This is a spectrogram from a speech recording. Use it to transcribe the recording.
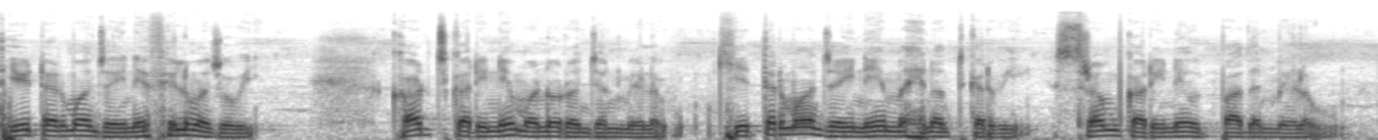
થિયેટરમાં જઈને ફિલ્મ જોવી. ખર્ચ કરીને મનોરંજન મેળવવું. ખેતરમાં જઈને મહેનત કરવી. શ્રમ કરીને ઉત્પાદન મેળવવું.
